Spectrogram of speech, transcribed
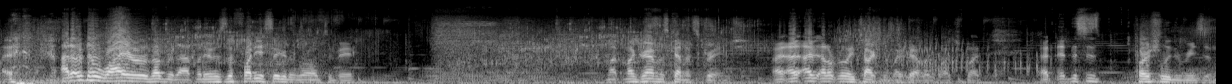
I, I don't know why I remember that, but it was the funniest thing in the world to me. My, my grandma's kind of strange. I, I, I don't really talk to my family much, but uh, this is partially the reason,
